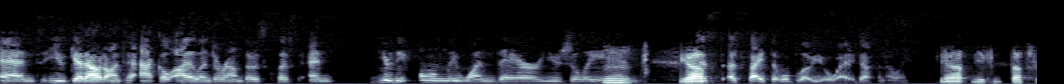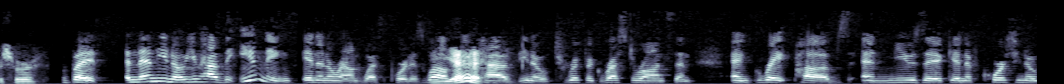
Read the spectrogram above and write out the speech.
and you get out onto Achill Island around those cliffs, and you're the only one there usually, Mm. and Yeah, just a sight that will blow you away, definitely. yeah, you can. That's for sure. but and then you know you have the evenings in and around Westport as well. So you have you know terrific restaurants and and great pubs and music and of course you know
